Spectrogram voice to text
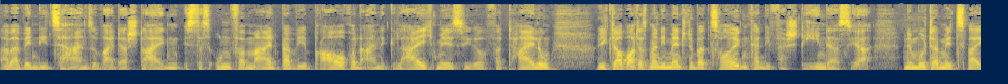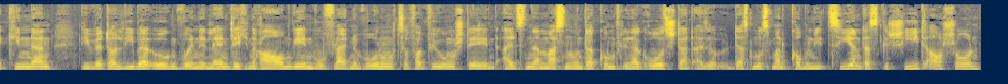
aber wenn die Zahlen so weiter steigen, ist das unvermeidbar. Wir brauchen eine gleichmäßige Verteilung. Und ich glaube auch, dass man die Menschen überzeugen kann, die verstehen das ja. Eine Mutter mit zwei Kindern, die wird doch lieber irgendwo in den ländlichen Raum gehen, wo vielleicht eine Wohnung zur Verfügung steht, als in einer Massenunterkunft in der Großstadt. Also das muss man kommunizieren, das geschieht auch schon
